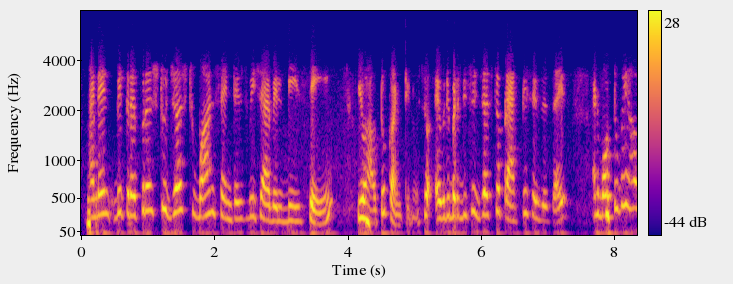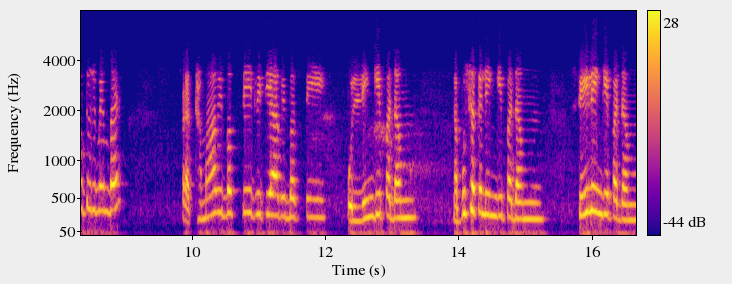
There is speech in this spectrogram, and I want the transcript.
and then with reference to just one sentence which i will be saying you have to continue so everybody this is just a practice exercise and what do we have to remember प्रथमा विभक्ति द्वितीया विभक्ति पुल्लिङ्गिपदं नपुसकलिङ्गिपदं स्त्रीलिङ्गिपदं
